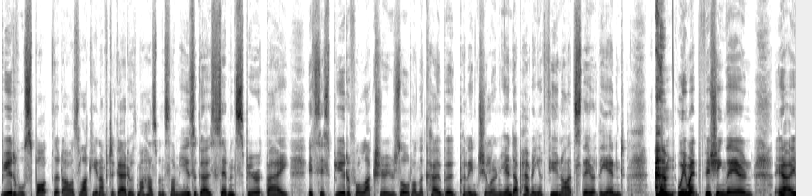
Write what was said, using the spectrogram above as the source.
beautiful spot that I was lucky enough to go to with my husband some years ago, Seven Spirit Bay. It's this beautiful luxury resort on the Cobourg Peninsula, and you end up having a few nights there at the end. we went fishing there, and you know,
